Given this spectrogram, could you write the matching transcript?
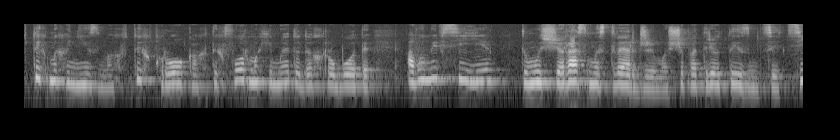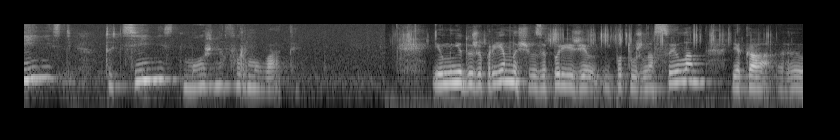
В тих механізмах, в тих кроках, тих формах і методах роботи. А вони всі є. Тому що раз ми стверджуємо, що патріотизм це цінність, то цінність можна формувати. І мені дуже приємно, що в Запоріжжі потужна сила, яка е,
